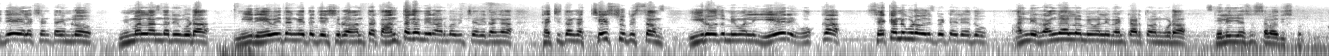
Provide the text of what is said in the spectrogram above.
ఇదే ఎలక్షన్ టైంలో మిమ్మల్ని అందరినీ కూడా మీరు ఏ విధంగా అయితే చేసారో అంత అంతగా మీరు అనుభవించే విధంగా ఖచ్చితంగా చేసి చూపిస్తాం. ఈరోజు మిమ్మల్ని ఏ ఒక్క సెకండ్ కూడా వదిలిపెట్టలేదు. అన్ని రంగాల్లో మిమ్మల్ని వెంటాడుతామని కూడా తెలియజేసి సెలవు తీసుకుంటాం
